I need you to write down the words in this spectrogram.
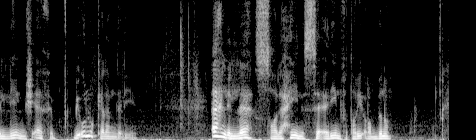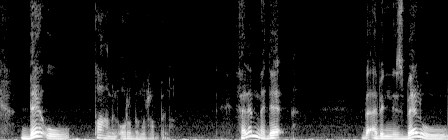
الليل مش آثم. بيقولوا الكلام ده ليه؟ أهل الله الصالحين السائرين في طريق ربنا داقوا طعم القرب من ربنا. فلما داق بقى بالنسبة له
